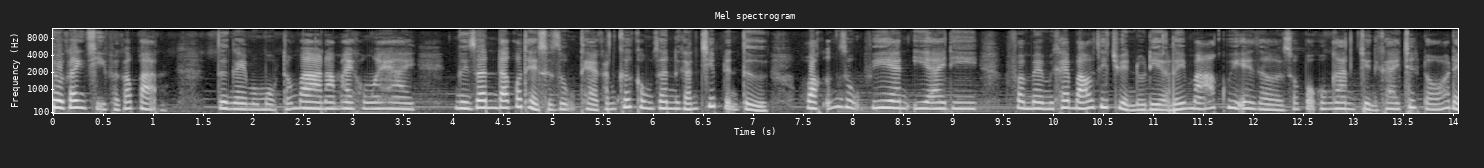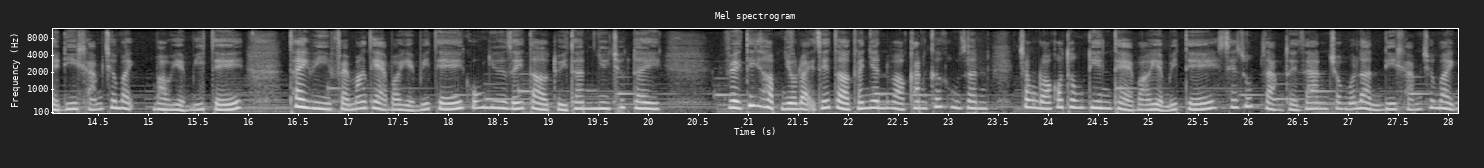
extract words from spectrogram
Thưa các anh chị và các bạn, từ ngày 1 tháng 3 năm 2022, người dân đã có thể sử dụng thẻ căn cước công dân gắn chip điện tử hoặc ứng dụng VNeID, phần mềm khai báo di chuyển nội địa lấy mã QR do Bộ Công an triển khai trước đó để đi khám chữa bệnh, bảo hiểm y tế, thay vì phải mang thẻ bảo hiểm y tế cũng như giấy tờ tùy thân như trước đây. Việc tích hợp nhiều loại giấy tờ cá nhân vào căn cước công dân, trong đó có thông tin thẻ bảo hiểm y tế sẽ giúp giảm thời gian cho mỗi lần đi khám chữa bệnh.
